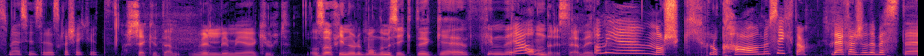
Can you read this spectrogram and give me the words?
som jeg syns dere skal sjekke ut. Sjekk ut dem. Veldig mye kult. Og så finner du på en måte musikk du ikke finner andre steder. Og mye norsk lokalmusikk, da. Det er kanskje det beste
